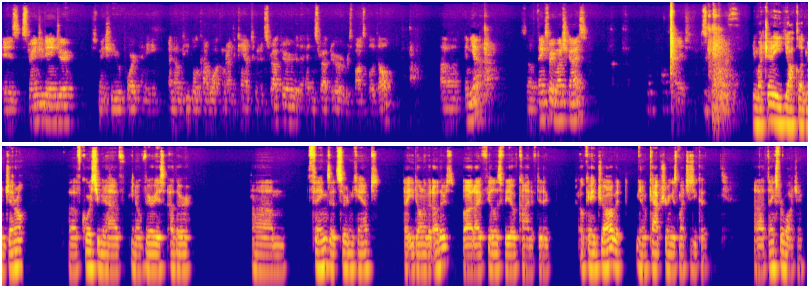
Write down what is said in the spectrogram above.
is stranger danger. Just make sure you report any unknown people kind of walking around the camp to an instructor, or the head instructor, or a responsible adult. Uh, and yeah, so thanks very much, guys. Pretty much any yacht club in general. Uh, of course, you're gonna have you know various other um, things at certain camps that you don't have at others. But I feel this video kind of did a okay job at you know capturing as much as you could. Uh, thanks for watching.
